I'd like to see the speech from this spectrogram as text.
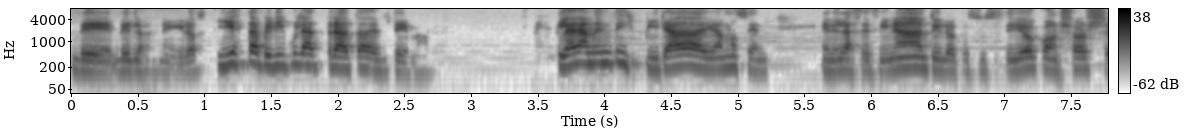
de, los negros. Y esta película trata del tema. Claramente inspirada, digamos, en, el asesinato y lo que sucedió con George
